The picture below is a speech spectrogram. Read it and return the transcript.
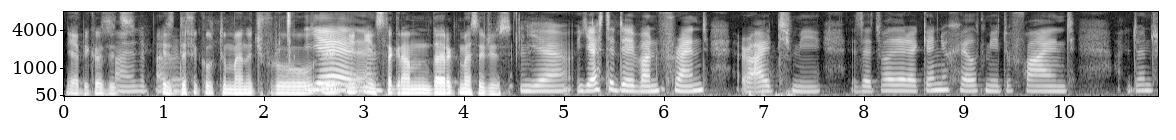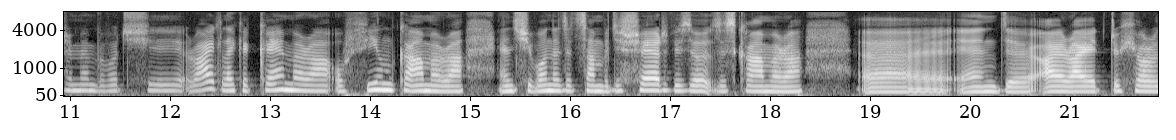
yeah because it's it's difficult to manage through uh, i- instagram direct messages Yeah, yesterday one friend write me that Valeria, can you help me to find? I don't remember what she write, like a camera or film camera, and she wanted that somebody shared with her this camera. Uh, and uh, I write to her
